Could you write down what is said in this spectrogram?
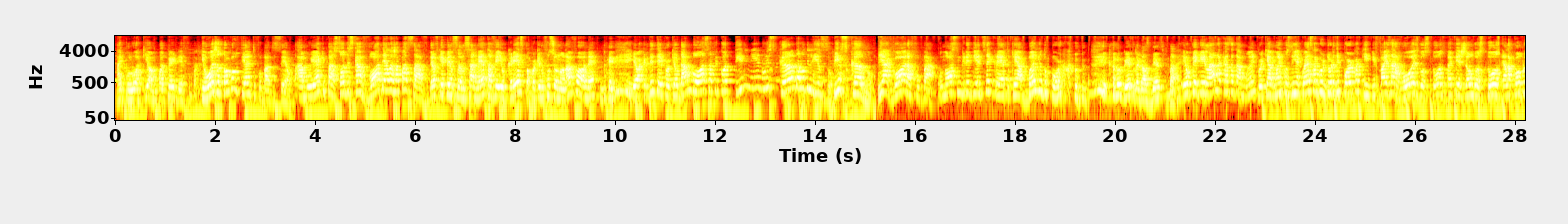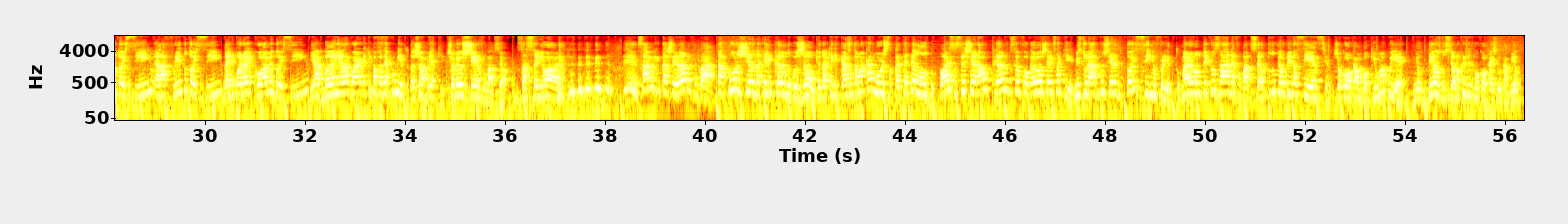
Ai, pulou aqui, ó, não pode perder, fubá. E hoje eu tô confiante, fubá do céu. A mulher que passou disse que a avó dela já passava. Eu fiquei pensando, se a neta veio crespa, porque não funcionou na avó, né? Eu acreditei, porque o da moça ficou tininho escândalo de liso. Piscando. E agora, fubá, o nosso ingrediente secreto, que é a banha do porco. eu não aguento um negócio desse, fubá. Eu peguei lá na casa da mãe, porque a mãe cozinha com essa gordura de porco aqui. E faz arroz gostoso, faz feijão gostoso. Ela compra o toicinho, ela frita o toicinho toicinho. Daí depois nós come o toicinho. E a banha ela guarda aqui pra fazer a comida. Então deixa eu abrir aqui. Deixa eu ver o cheiro, fubá do céu. Essa senhora. Sabe o que, que tá cheirando, fubá? Tá puro cheiro daquele cano do bujão. Que o daqui de casa tá uma camurça. Tá até peludo. Olha, se você cheirar o cano do seu fogão, eu cheiro isso aqui. Misturado com cheiro de toicinho frito. Mas nós vamos ter que usar, né, fubá do céu? Tudo pelo bem da ciência. Deixa eu colocar um pouquinho, uma colher. Meu Deus do céu, não acredito que vou colocar isso no cabelo.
